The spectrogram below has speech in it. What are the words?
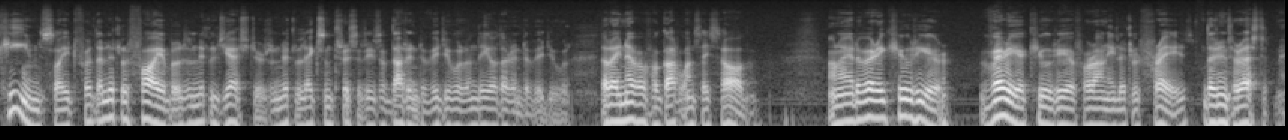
keen sight for the little foibles and little gestures and little eccentricities of that individual and the other individual that I never forgot once I saw them. And I had a very acute ear, very acute ear for any little phrase that interested me.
